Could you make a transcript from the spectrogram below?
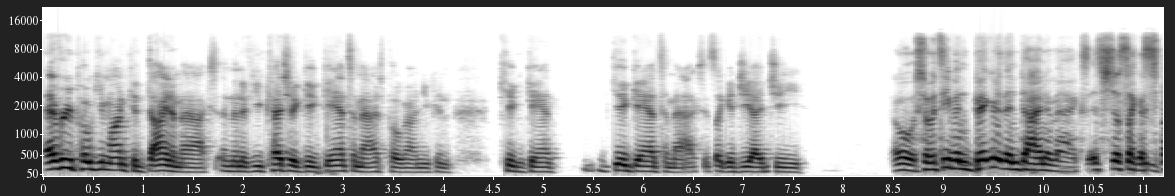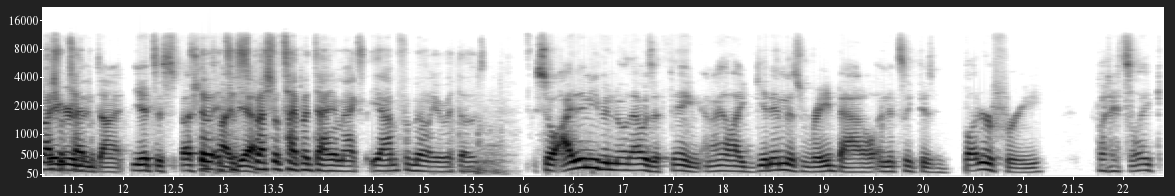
Every Pokemon can Dynamax, and then if you catch a Gigantamax Pokemon, you can Gigant Gigantamax. It's like a GIG. Oh, so it's even bigger than Dynamax. It's just like a It's special type than of Dy- yeah, it's a special so type. it's a yeah. special type of Dynamax. Yeah, I'm familiar with those. so I didn't even know that was a thing. And I like get in this raid battle and it's like this butterfree, but it's like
